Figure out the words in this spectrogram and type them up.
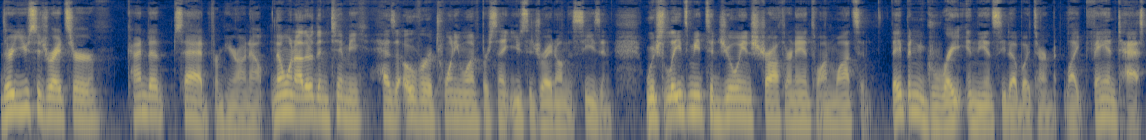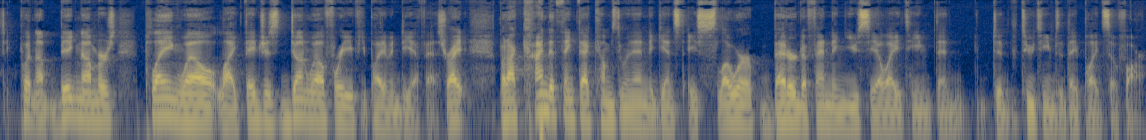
their usage rates are kind of sad from here on out. No one other than Timme has over a 21% usage rate on the season, which leads me to Julian Strawther and Anton Watson. They've been great in the NCAA tournament, like fantastic, putting up big numbers, playing well, like they've just done well for you if you played them in DFS, right? But I kind of think that comes to an end against a slower, better defending UCLA team than the two teams that they played so far.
